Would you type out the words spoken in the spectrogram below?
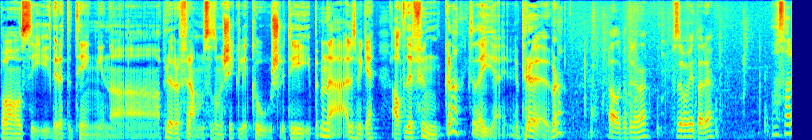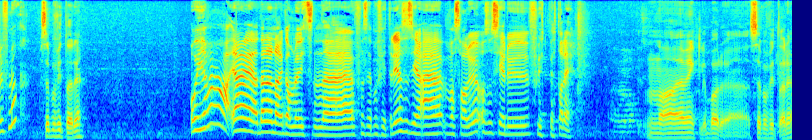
på å si de rette tingene. Jeg prøver å framstå som en skikkelig koselig type, men det er liksom ikke alltid det funker, da. Så jeg, jeg prøver, da. Halla, Katrine. Få se på fitta di. Hva sa du for noe? Se på fitta di. Å ja, ja, ja, det er den der gamle vitsen. eh, Få se på fitta di, og så sier jeg 'hva sa du?' Og så sier du 'flytt bøtta di'. Nei, jeg vil egentlig bare se på fitta di.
